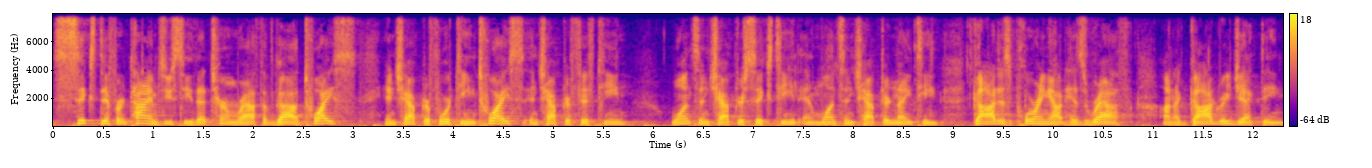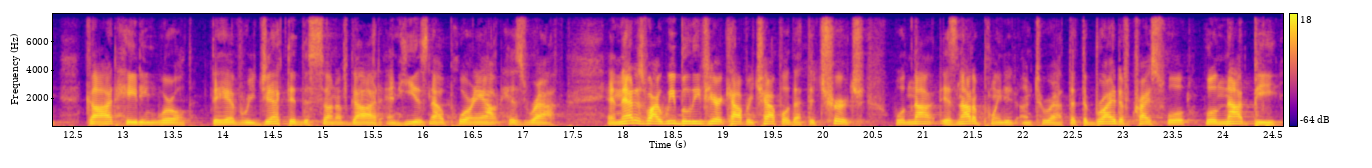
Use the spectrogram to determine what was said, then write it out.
six different times, you see that term wrath of God. Twice in chapter 14, twice in chapter 15, once in chapter 16, and once in chapter 19. God is pouring out his wrath on a God rejecting, God hating world. They have rejected the Son of God, and he is now pouring out his wrath. And that is why we believe here at Calvary Chapel that the church will not, is not appointed unto wrath, that the bride of Christ will, will not be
